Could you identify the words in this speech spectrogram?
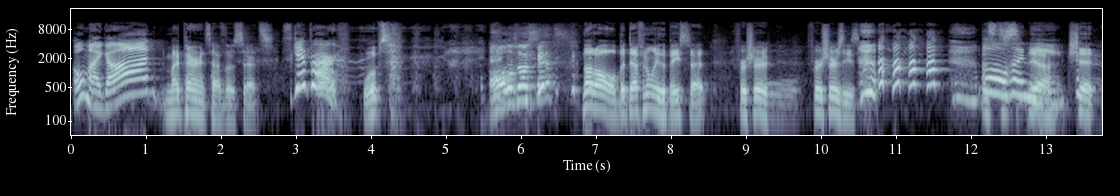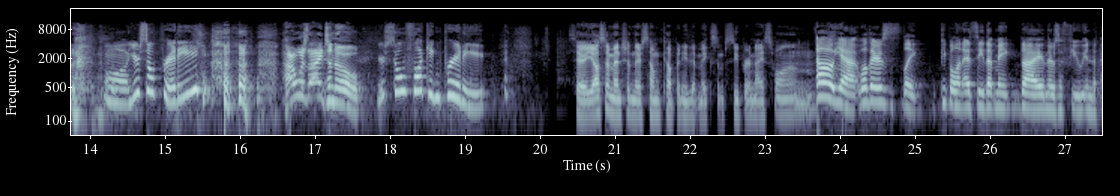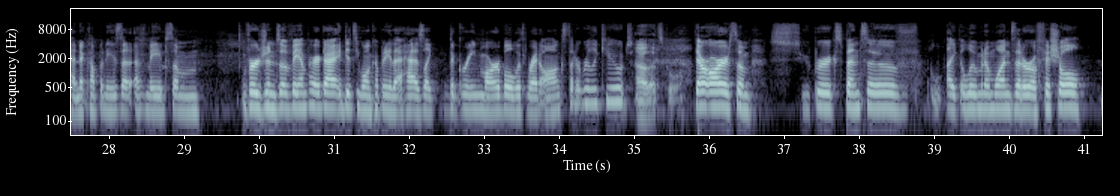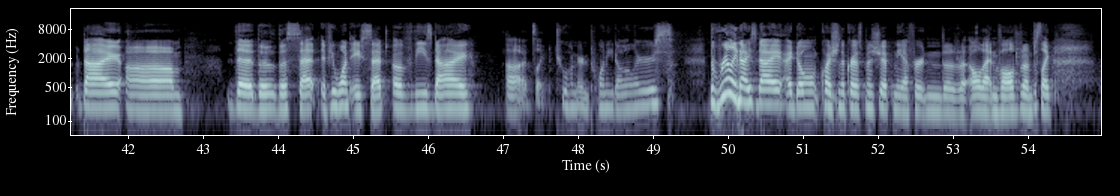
Oh my god. My parents have those sets. Skipper! Whoops. All of those sets? Not all, but definitely the base set. For sure. For sure, Z's. Oh, honey. Yeah, shit. Oh, you're so pretty. How was I to know? You're so fucking pretty. Sarah, you also mentioned there's some company that makes some super nice ones. Oh yeah. Well, there's like people on Etsy that make die, and there's a few independent companies that have made some versions of vampire die. I did see one company that has like the green marble with red ankhs that are really cute. Oh, that's cool. There are some super expensive like aluminum ones that are official die. Um, the the the set if you want a set of these die, uh, it's like two hundred and twenty dollars. The really nice die, I don't question the craftsmanship and the effort and all that involved, but I'm just like,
